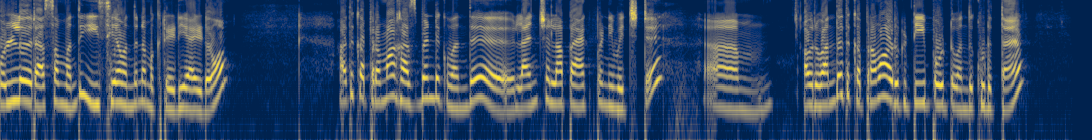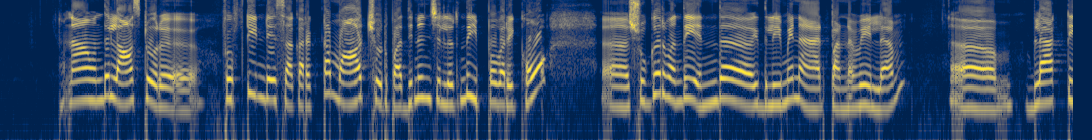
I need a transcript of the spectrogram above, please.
கொள்ளு ரசம் வந்து ஈஸியாக வந்து நமக்கு ரெடி ஆகிடும் அதுக்கப்புறமா ஹஸ்பண்டுக்கு வந்து லஞ்ச் எல்லாம் பேக் பண்ணி வச்சுட்டு அவர் வந்ததுக்கப்புறமா அவருக்கு டீ போட்டு வந்து கொடுத்தேன். நான் வந்து லாஸ்ட் ஒரு ஃபிஃப்டீன் டேஸாக கரெக்டாக மார்ச் ஒரு பதினஞ்சுலேருந்து இப்போ வரைக்கும் சுகர் வந்து எந்த இதுலேயுமே நான் ஆட் பண்ணவே இல்லை. பிளாக் டீ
